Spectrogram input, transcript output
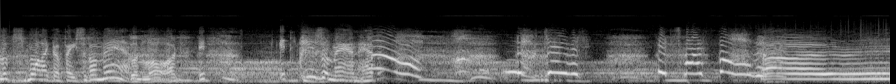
looks more like the face of a man. Good Lord. It, it is a man, Heather. Oh, no, David, it's my father. Irene.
